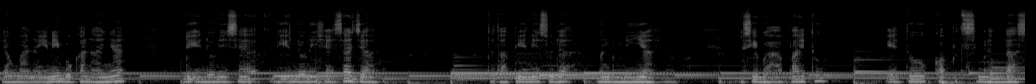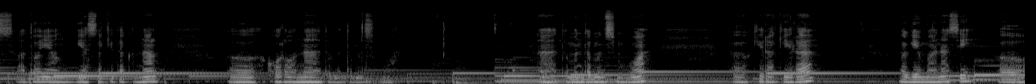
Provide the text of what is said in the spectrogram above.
Yang mana ini bukan hanya di Indonesia di Indonesia saja tetapi ini sudah mendunia ya. Musibah apa itu? yaitu COVID-19 atau yang biasa kita kenal uh, corona teman-teman semua. Nah teman-teman semua uh, kira-kira bagaimana sih uh,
